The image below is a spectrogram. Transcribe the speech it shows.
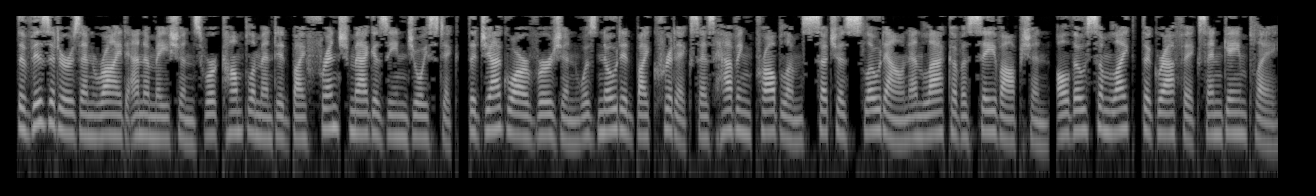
The visitors and ride animations were complemented by French magazine Joystick. The Jaguar version was noted by critics as having problems such as slowdown and lack of a save option, although some liked the graphics and gameplay.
